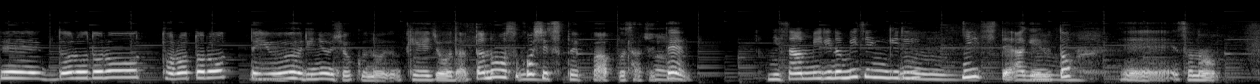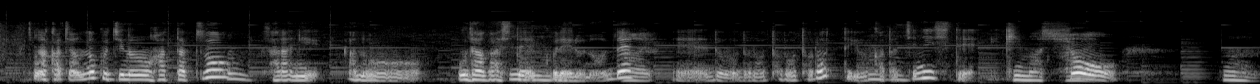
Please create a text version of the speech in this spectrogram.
でドロドロトロトロっていう離乳食の形状だったのを少しステップアップさせはて、23ミリのみじん切りにしてあげると、うん。えーその赤ちゃんの口の発達をうん。さらに、あのー促してくれるので、はい。えードロドロトロトロっていう形にしていきましょう。うん。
